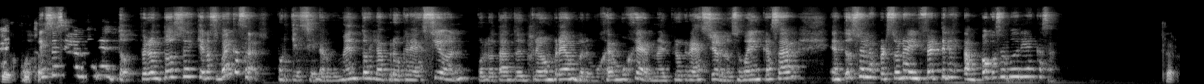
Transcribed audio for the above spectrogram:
el, argumento. Pero entonces que no se pueden casar. Porque si el argumento es la procreación, por lo tanto, entre hombre, hombre, mujer, mujer, no hay procreación, no se pueden casar, entonces las personas infértiles tampoco se podrían casar. Claro,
